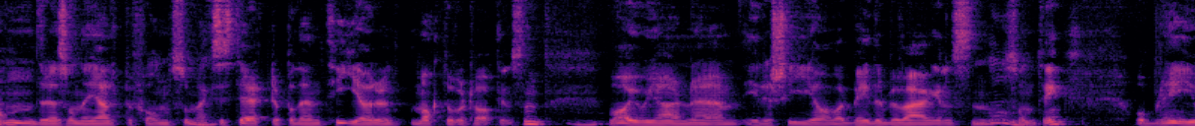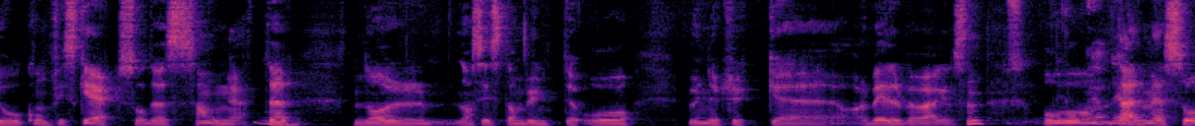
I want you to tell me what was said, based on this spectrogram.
andre sånne hjelpefond som eksisterte på den tida rundt maktovertakelsen, mm. var jo gjerne i regi av arbeiderbevegelsen og mm. sånne ting. Og ble jo konfiskert så det sang etter. Mm når nazistene begynte å undertrykke arbeiderbevegelsen. Og dermed så,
